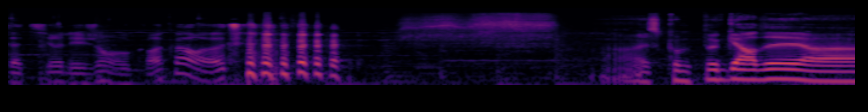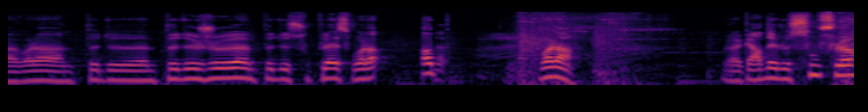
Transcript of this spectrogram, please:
d'attirer les gens au corps à corps. euh. Ah, Est-ce qu'on peut garder euh, voilà, un, peu de, un peu de jeu, un peu de souplesse? Voilà, hop. Voilà On va garder le souffle.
